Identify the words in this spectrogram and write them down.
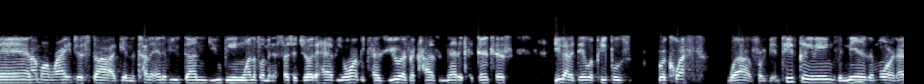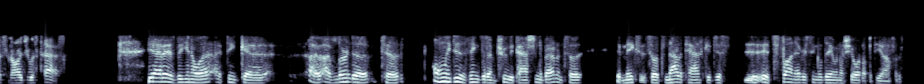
Man, I'm all right. Just uh, getting a ton of interviews done. You being one of them, and it's such a joy to have you on because you, as a cosmetic dentist, you got to deal with people's requests well for getting teeth cleaning, veneers, and more. That's an arduous task. Yeah, it is. But you know what? I think uh, I, I've learned to to only do the things that I'm truly passionate about, and so it makes it so it's not a task. It just it's fun every single day when I show up at the office.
